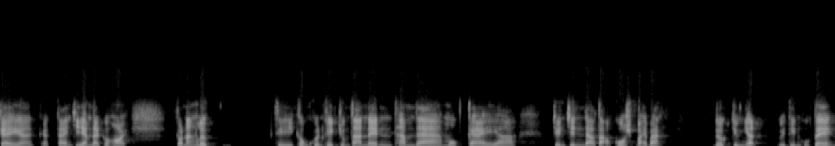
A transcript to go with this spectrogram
cái à, các, các anh chị em đặt câu hỏi có năng lực thì công khuyến khích chúng ta nên tham gia một cái uh, chương trình đào tạo coach bài bản được chứng nhận uy tín quốc tế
